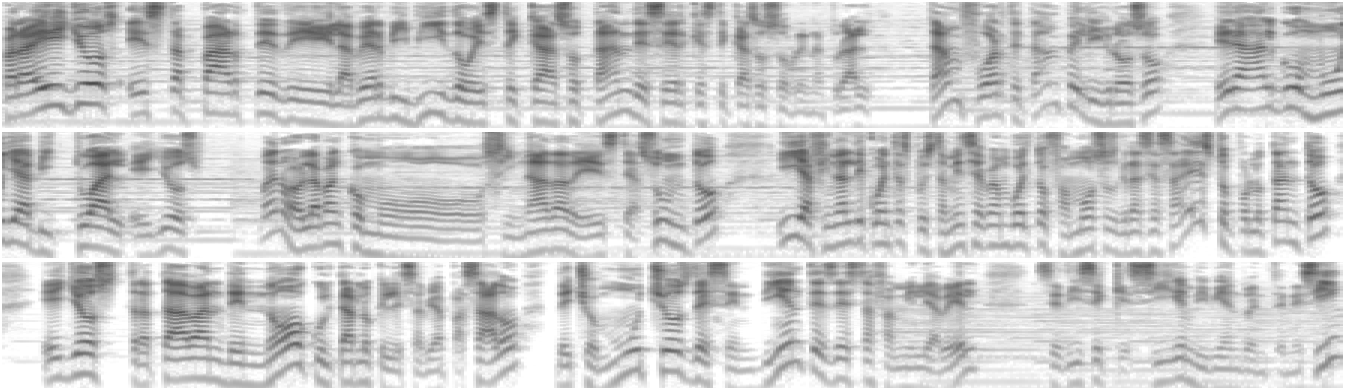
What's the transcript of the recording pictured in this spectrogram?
para ellos, esta parte del haber vivido este caso tan de cerca, este caso sobrenatural, tan fuerte, tan peligroso, era algo muy habitual. Ellos, bueno, hablaban como si nada de este asunto y a final de cuentas, pues también se habían vuelto famosos gracias a esto. Por lo tanto, ellos trataban de no ocultar lo que les había pasado. De hecho, muchos descendientes de esta familia Bell se dice que siguen viviendo en Tennessee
